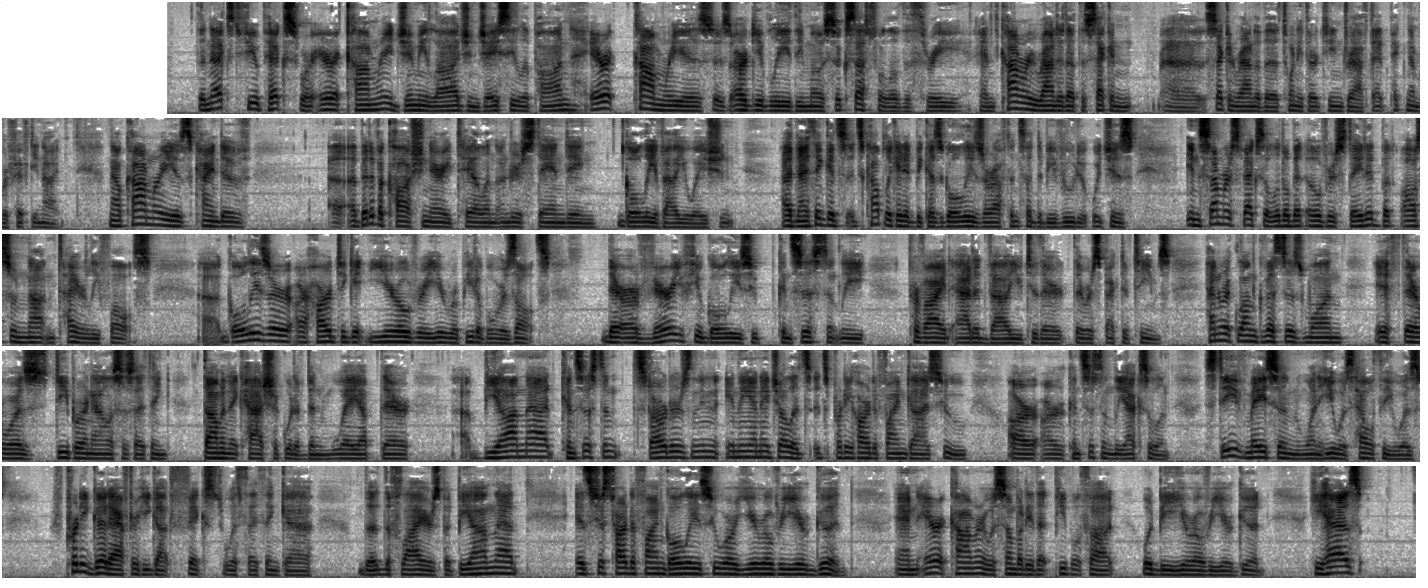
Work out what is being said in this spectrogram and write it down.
The next few picks were Eric Comrie, Jimmy Lodge, and J.C. Lipon. Eric Comrie is, is arguably the most successful of the three, and Comrie rounded out the second uh, second round of the 2013 draft at pick number 59. Now, Comrie is kind of a, a bit of a cautionary tale in understanding goalie evaluation. And I think it's it's complicated because goalies are often said to be voodoo, which is in some respects a little bit overstated, but also not entirely false. Uh, goalies are, are hard to get year over year repeatable results. There are very few goalies who consistently provide added value to their, their respective teams. Henrik Lundqvist is one. If there was deeper analysis, I think Dominik Hasek would have been way up there. Uh, beyond that, consistent starters in, in the NHL, it's it's pretty hard to find guys who are are consistently excellent. Steve Mason, when he was healthy, was pretty good after he got fixed with I think uh, the the Flyers. But beyond that, it's just hard to find goalies who are year over year good. And Eric Comrie was somebody that people thought would be year over year good. He has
